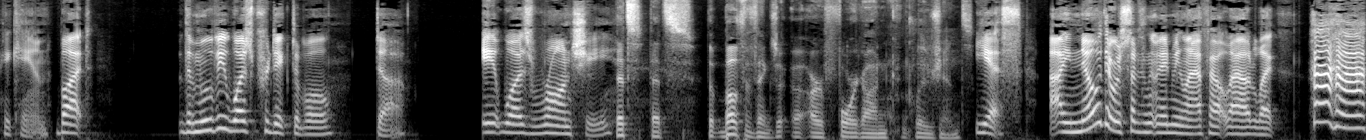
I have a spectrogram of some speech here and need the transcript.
he can, but the movie was predictable. Duh. It was raunchy. That's that's the, both of the things are, are foregone conclusions. Yes. I know there was something that made me laugh out loud, like, ha ha.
